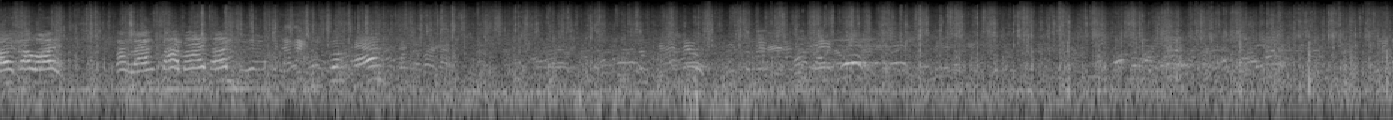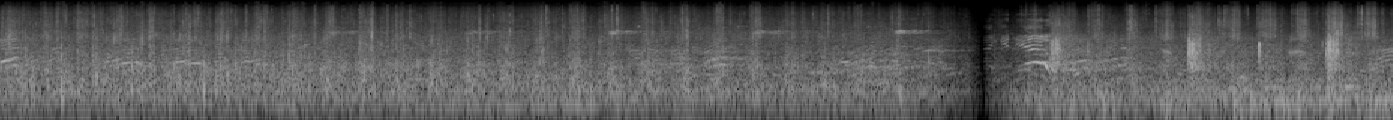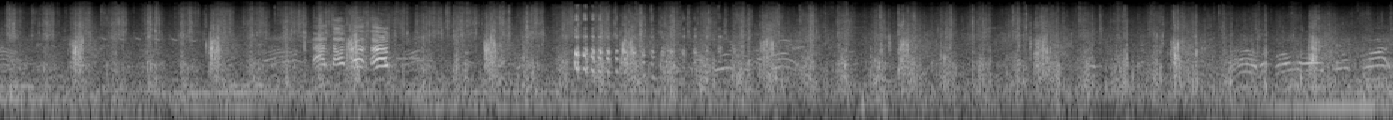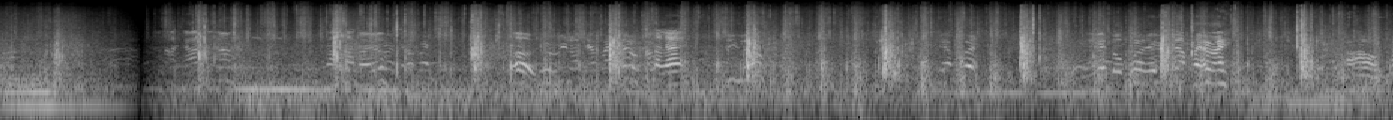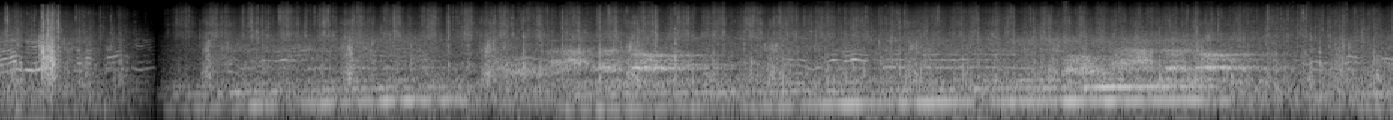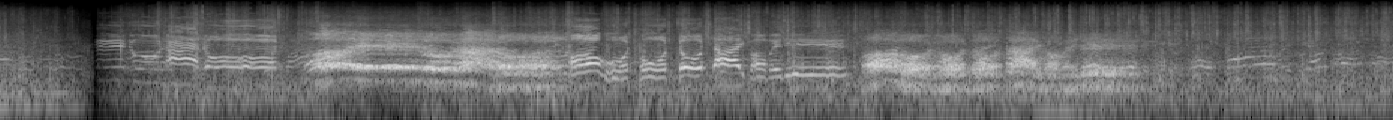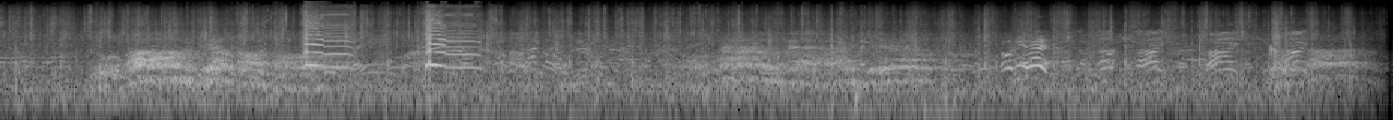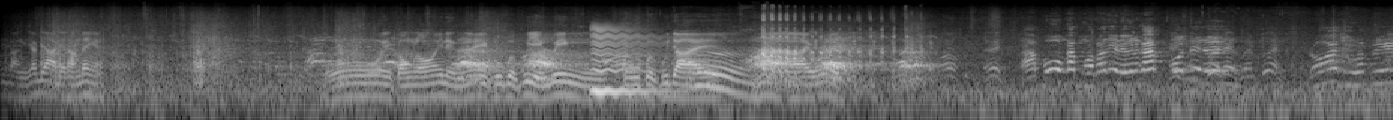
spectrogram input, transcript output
ไว้เข้าไว้ข้างหลังต้ามมาให้ทันต้องแขนต้องแขนเร็วาตามนะครับ นั่นแหละไม่ตกเพื่อนเลยวิ่งหน้าไป อะไรอ้าวเท้าเลยดูหน้าโดดดูหน้าโดดพอโหดโหดโดได้ก็ไม่ดีพอโหดโหดโดดได้ก็ไม่ดี เข้าที่เลย สั่งยากๆจะทำได้ไง โอ้ยกองร้อยหนึ่งให้ค รูฝึกผู้หญิงวิ่งครูฝึกผู้ชายน่าอายเว้ยอ่าปูครับหมวดข้อที่หนึ่งนะครับ คนที่หนึ่งร้อยตำรวจตรี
